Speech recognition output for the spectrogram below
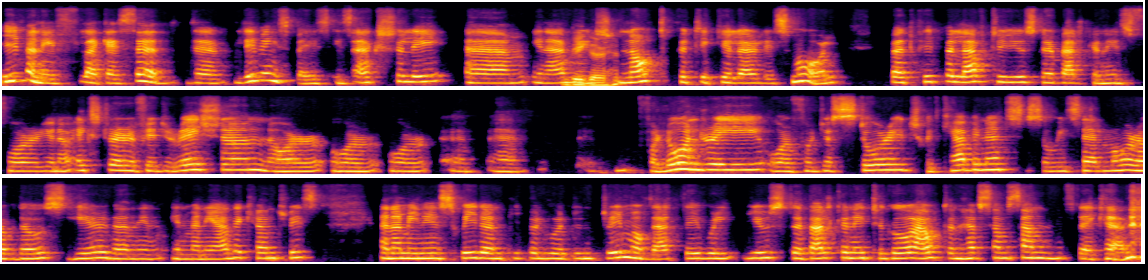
Even if, like I said, the living space is actually, um, in average, Bigger. not particularly small, but people love to use their balconies for, you know, extra refrigeration or or or uh, uh, for laundry or for just storage with cabinets. So we sell more of those here than in, in many other countries. And I mean, in Sweden, people wouldn't dream of that. They will use the balcony to go out and have some sun if they can.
